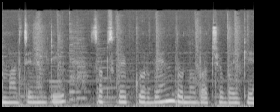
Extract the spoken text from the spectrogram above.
আমার চ্যানেলটি সাবস্ক্রাইব করবেন। ধন্যবাদ সবাইকে।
